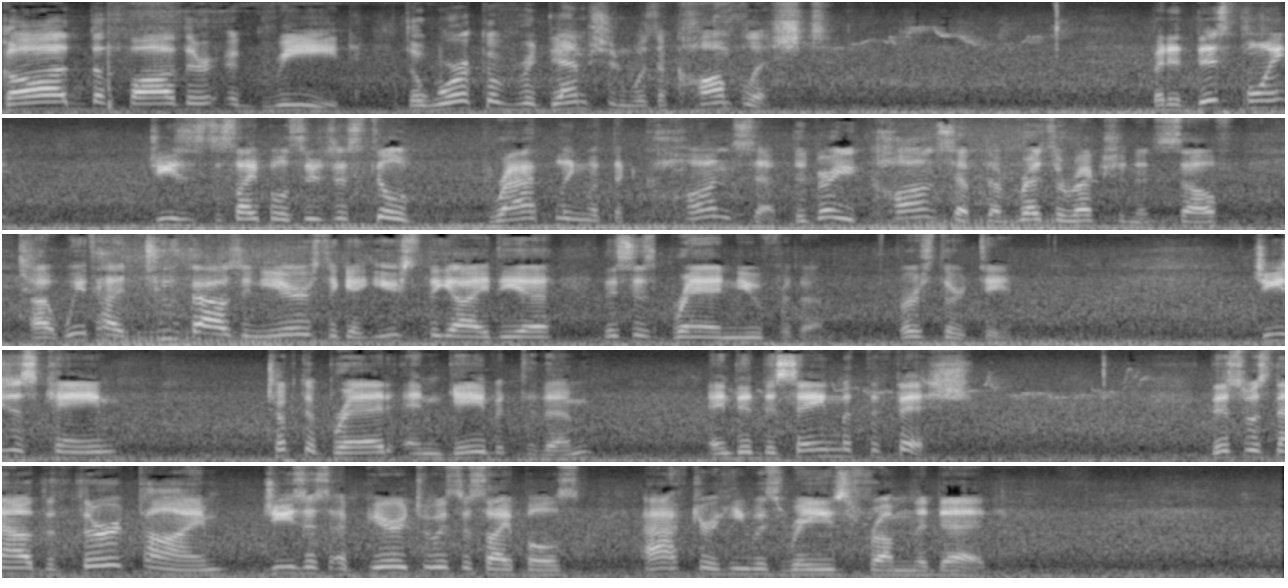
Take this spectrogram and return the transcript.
God the Father agreed the work of redemption was accomplished. But at this point, Jesus' disciples are just still grappling with the concept, the very concept of resurrection itself. Uh, we've had 2,000 years to get used to the idea. This is brand new for them. Verse 13 Jesus came, took the bread, and gave it to them, and did the same with the fish. This was now the third time Jesus appeared to his disciples after he was raised from the dead.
